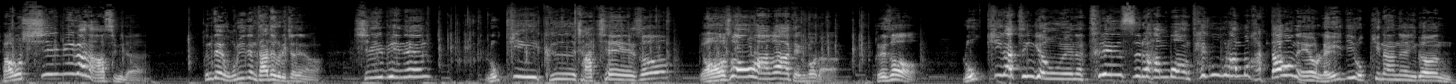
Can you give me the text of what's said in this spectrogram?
바로 실비가 나왔습니다. 근데 우리는 다들 그랬잖아요. 실비는 로키 그 자체에서 여성화가 된 거다. 그래서 로키 같은 경우에는 트랜스를 한번 태국을 한번 갔다 오네요. 레이디 로키라는 이런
